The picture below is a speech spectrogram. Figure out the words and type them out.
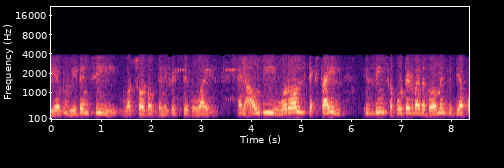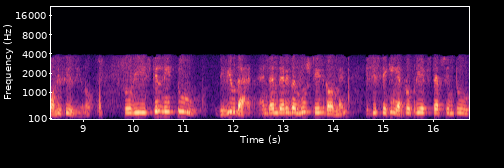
We have to wait and see what sort of benefits they provide and how the overall textile is being supported by the government with their policies, you know. So we still need to review that. And then there is a new state government which is taking appropriate steps into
